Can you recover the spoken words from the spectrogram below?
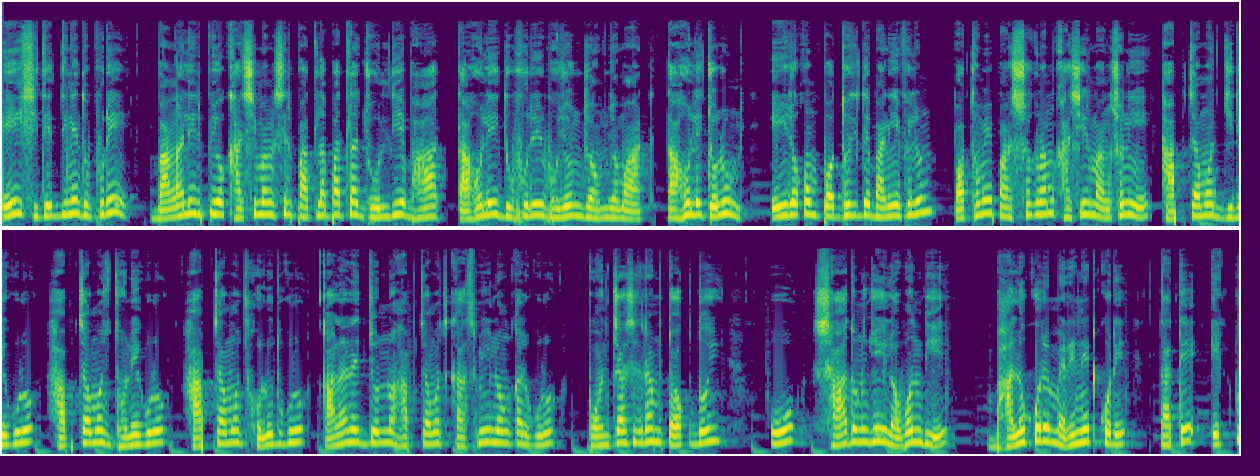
এই শীতের দিনে দুপুরে বাঙালির প্রিয় খাসি মাংসের পাতলা পাতলা ঝোল দিয়ে ভাত, তাহলেই দুপুরের ভোজন জমজমাট। তাহলে চলুন এই রকম পদ্ধতিতে বানিয়ে ফেলুন। প্রথমে পাঁচশো গ্রাম খাসির মাংস নিয়ে হাফ চামচ জিরে গুঁড়ো, হাফ চামচ ধনে গুঁড়ো, হাফ চামচ হলুদ গুঁড়ো, কালারের জন্য হাফ চামচ কাশ্মীরি লঙ্কার গুঁড়ো, পঞ্চাশ গ্রাম টক দই ও স্বাদ অনুযায়ী লবণ দিয়ে ভালো করে ম্যারিনেট করে তাতে একটু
